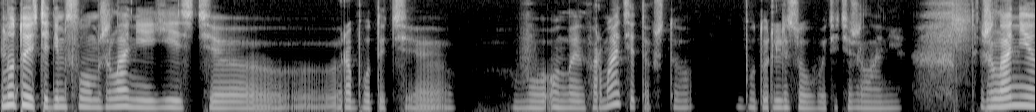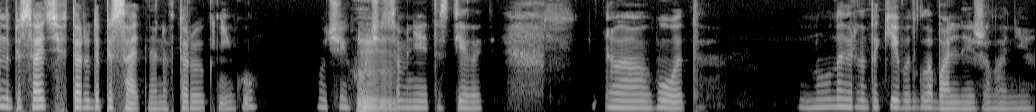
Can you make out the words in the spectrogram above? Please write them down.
Ну, то есть, одним словом, желание есть э, работать э, в онлайн-формате, так что буду реализовывать эти желания. Желание написать вторую, дописать, наверное, вторую книгу. Очень хочется М. мне это сделать. А, Вот. Ну, наверное, такие вот глобальные желания.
